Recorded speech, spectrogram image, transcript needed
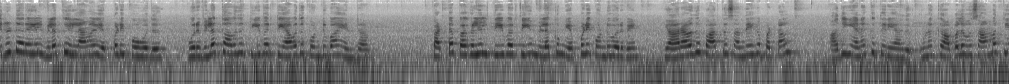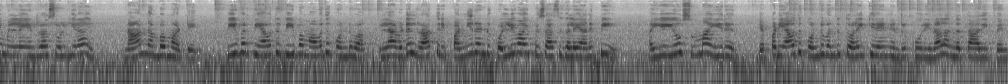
இருட்டறையில் விளக்கு இல்லாமல் எப்படி போவது? ஒரு விளக்காவது தீவர்த்தியாவது கொண்டு வா என்றான். பட்டப்பகலில் தீவர்த்தியும் விளக்கும் எப்படி கொண்டு வருவேன்? யாராவது பார்த்து சந்தேகப்பட்டால்? அது எனக்கு தெரியாது. உனக்கு அவ்வளவு சாமர்த்தியம் இல்லை என்றா சொல்கிறாய்? நான் நம்ப மாட்டேன். தீவர்த்தியாவது தீபமாவது கொண்டு வா. இல்லாவிடில் ராத்திரி பன்னிரண்டு கொள்ளிவாய் பிசாசுகளை அனுப்பி ஐயையோ சும்மா இரு. எப்படியாவது கொண்டு வந்து தொலைக்கிறேன் என்று கூறினாள் அந்த தாதி பெண்.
